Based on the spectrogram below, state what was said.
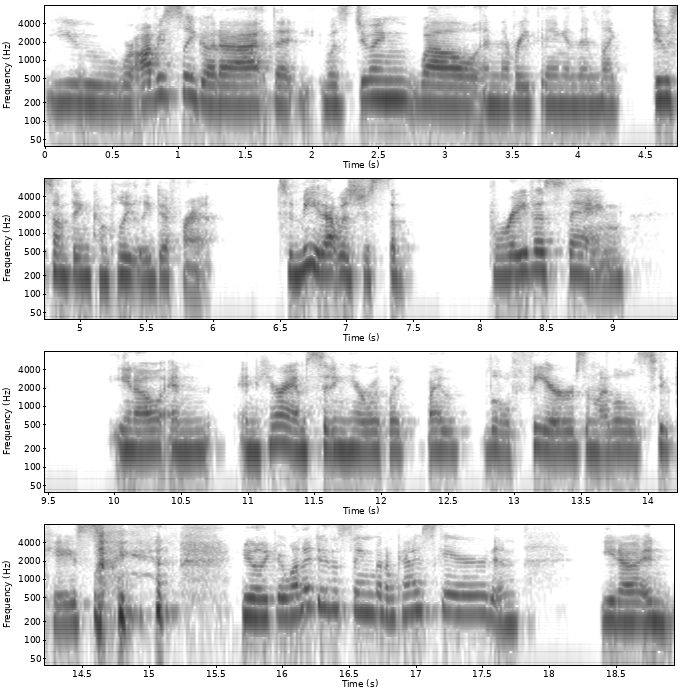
you were obviously good at, that was doing well and everything, and then like do something completely different? To me, that was just the bravest thing you know and and here i am sitting here with like my little fears and my little suitcase you know like i want to do this thing but i'm kind of scared and you know and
